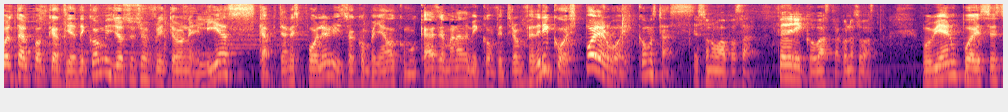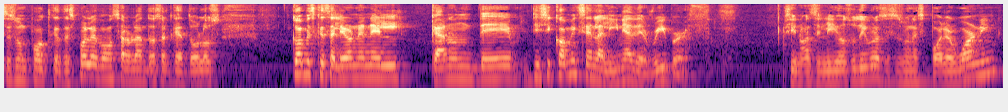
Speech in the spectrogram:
Vuelta al podcast Días de Cómics. Yo soy su anfitrión Elías, Capitán Spoiler, y estoy acompañado como cada semana de mi anfitrión Federico, Spoiler Boy. ¿Cómo estás? Eso no va a pasar. Federico, basta, con eso basta. Muy bien, pues este es un podcast de spoiler. Vamos a estar hablando acerca de todos los cómics que salieron en el canon de DC Comics en la línea de Rebirth. Si no has leído sus libros, ese es un spoiler warning,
